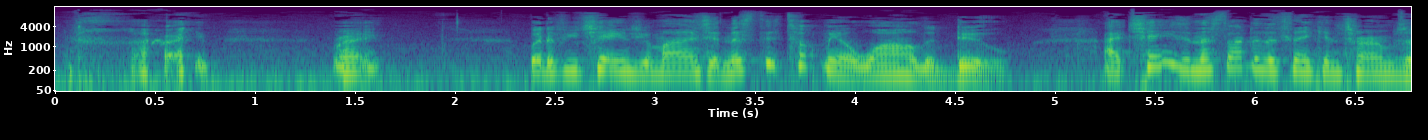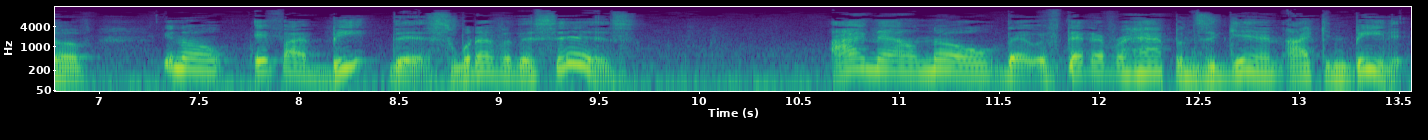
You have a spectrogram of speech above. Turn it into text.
All right, right. But if you change your mindset, and this, this took me a while to do. I changed and I started to think in terms of, you know, if I beat this, whatever this is, I now know that if that ever happens again, I can beat it.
